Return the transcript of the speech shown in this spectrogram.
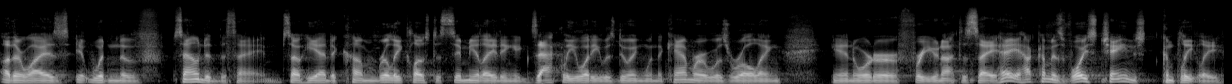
Otherwise, it wouldn't have sounded the same. So he had to come really close to simulating exactly what he was doing when the camera was rolling in order for you not to say, hey, how come his voice changed completely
